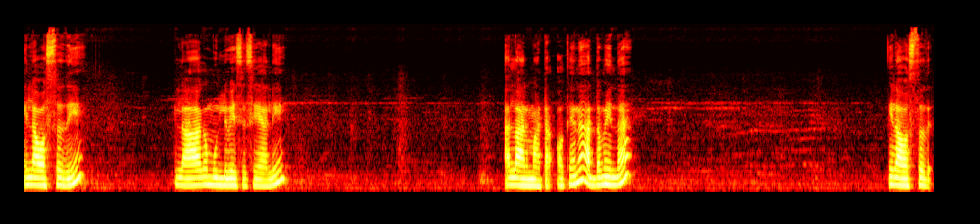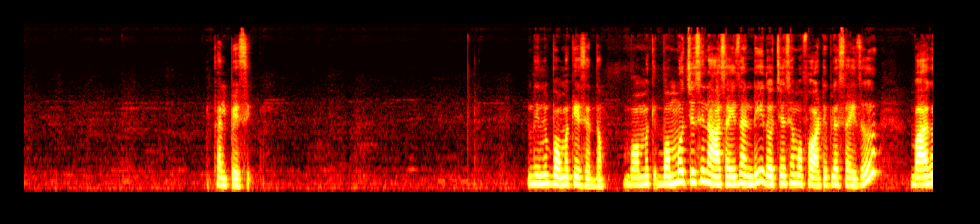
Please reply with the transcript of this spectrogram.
ఇలా వస్తుంది. ఇలాగ ముళ్ళు వేసేసేయాలి. అలా అనమాట ఓకేనా? అర్థమైందా? ఇలా వస్తుంది. కలిపేసి. దీన్ని బొమ్మకి వేసేద్దాం బొమ్మకి బొమ్మ వచ్చేసి నా సైజ్ అండి. ఇది వచ్చేసేమో ఫార్టీ ప్లస్ సైజు బాగా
